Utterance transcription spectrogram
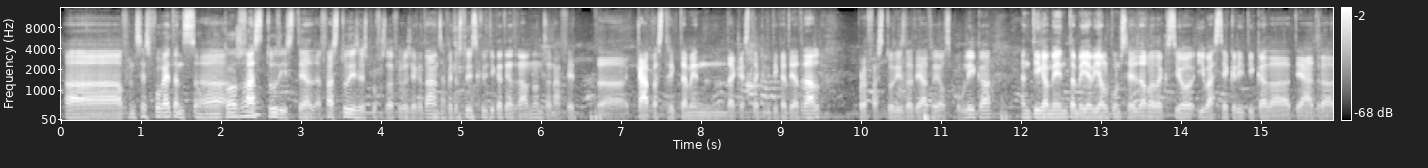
Uh, Francesc Foguet ens uh, cosa? fa estudis, te fa estudis, és professor de filologia catalana, ens ha fet estudis crítica teatral, no ens n'ha fet uh, cap estrictament d'aquesta crítica teatral, però fa estudis de teatre i els publica. Antigament també hi havia el Consell de Redacció i va ser crítica de teatre,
